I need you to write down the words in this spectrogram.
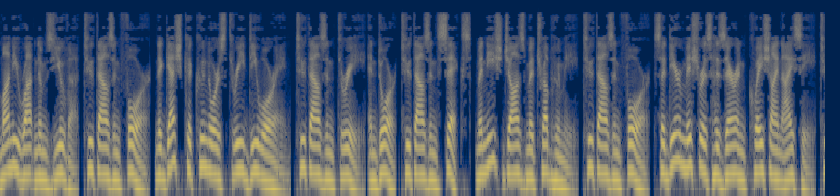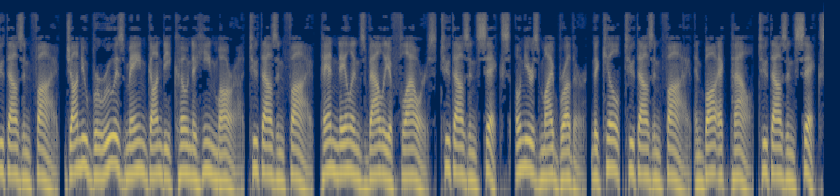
Mani Ratnam's Yuva 2004, Nagesh Kukunoor's 3 Deewarein 2003 and Door 2006, Manish Jha's Matrubhumi 2004, Sudhir Mishra's Hazaaron Khwaishein Aisi 2005, Jahnu Barua's Main Gandhi Ko Nahin Mara 2005, Pan Nalin's Valley of Flowers 2005, 2006, Onir's My Brother, Nikhil 2005 and Ba Ek Pal 2006,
